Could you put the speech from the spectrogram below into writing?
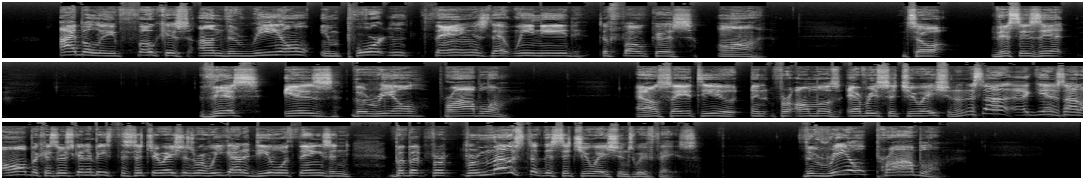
I believe, focus on the real important things that we need to focus on. And so this is it. This is the real problem. And I'll say it to you and for almost every situation. And it's not again, it's not all because there's going to be the situations where we got to deal with things and but but for for most of the situations we face, the real problem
